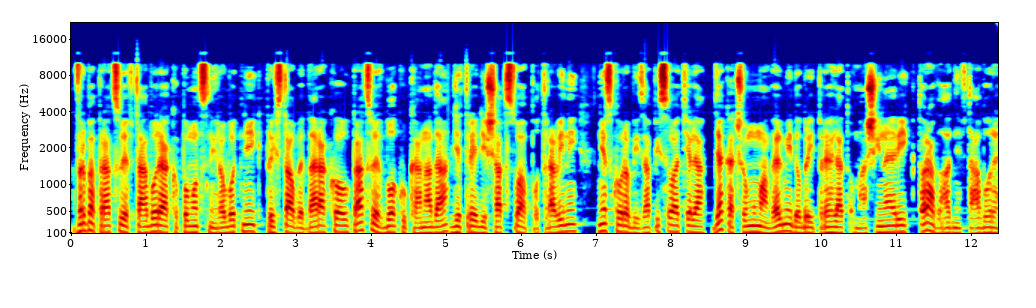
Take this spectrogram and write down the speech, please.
Vrba pracuje v tábore ako pomocný robotník pri stavbe barakov, pracuje v bloku Kanada, kde triedi šatstvo a potraviny, neskôr robí zapisovateľa, vďaka čomu mám veľmi dobrý prehľad o mašinérii, ktorá vládne v tábore.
